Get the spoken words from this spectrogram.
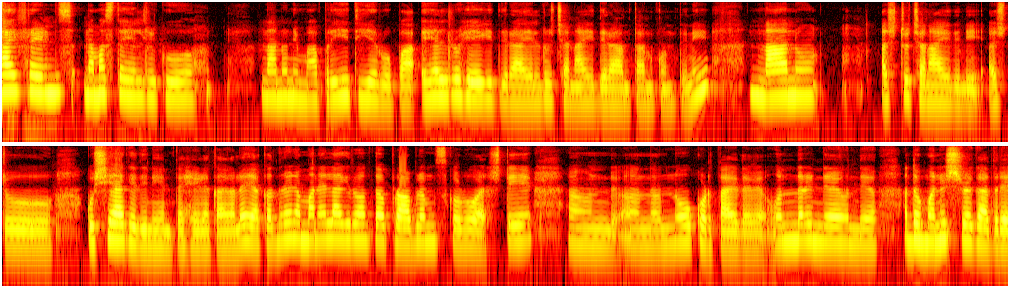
ಹಾಯ್ ಫ್ರೆಂಡ್ಸ್ ನಮಸ್ತೆ ಎಲ್ರಿಗೂ. ನಾನು ನಿಮ್ಮ ಪ್ರೀತಿಯ ರೂಪ. ಎಲ್ಲರೂ ಹೇಗಿದ್ದೀರಾ? ಎಲ್ಲರೂ ಚೆನ್ನಾಗಿದ್ದೀರಾ ಅಂತ ಅಂದ್ಕೊತೀನಿ ನಾನು ಅಷ್ಟು ಚೆನ್ನಾಗಿದ್ದೀನಿ, ಅಷ್ಟು ಖುಷಿಯಾಗಿದ್ದೀನಿ ಅಂತ ಹೇಳೋಕ್ಕಾಗಲ್ಲ. ಯಾಕಂದರೆ ನಮ್ಮ ಮನೇಲಾಗಿರುವಂಥ ಪ್ರಾಬ್ಲಮ್ಸ್ಗಳು ಅಷ್ಟೇ ನೋವು ಕೊಡ್ತಾ ಇದ್ದಾವೆ. ಒಂದರಿಂದ ಒಂದು, ಅದು ಮನುಷ್ಯರಿಗಾದರೆ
